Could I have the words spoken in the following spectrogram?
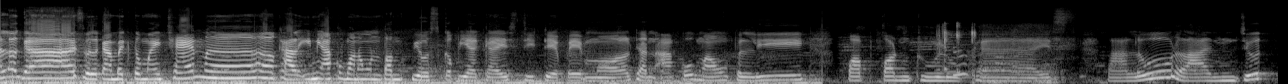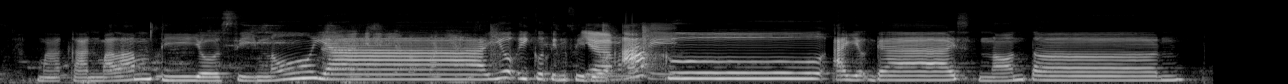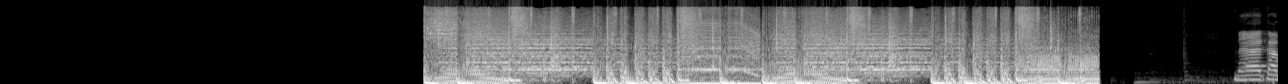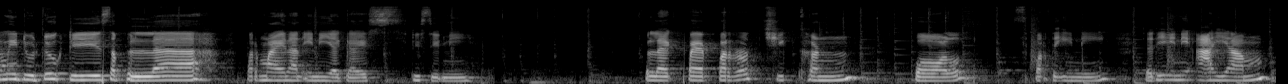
Halo guys, welcome back to my channel. Kali ini aku mau nonton bioskop ya guys di DP Mall. Dan aku mau beli popcorn dulu guys. Lalu lanjut makan malam di Yoshino ya. Yuk ikutin video Ya, aku. Ayo guys, nonton Nah, kami duduk di sebelah permainan ini ya guys, di sini. Black pepper chicken ball seperti ini. Jadi ini ayam,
